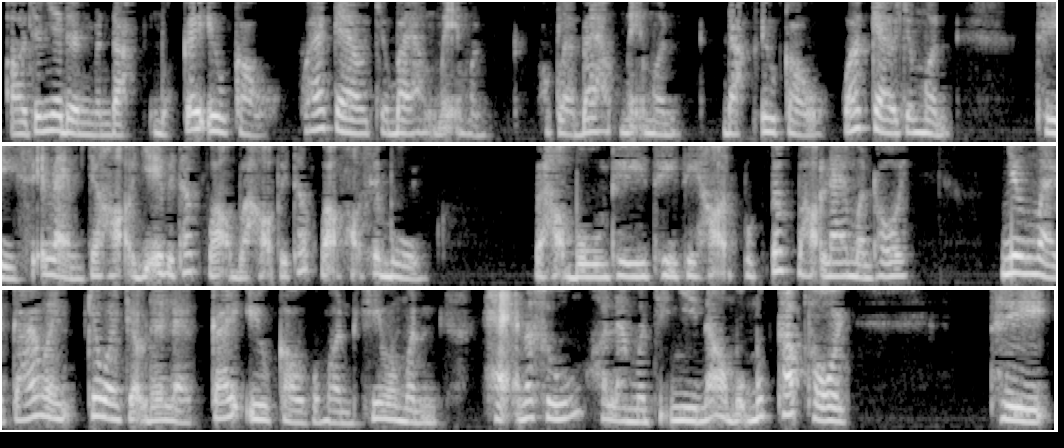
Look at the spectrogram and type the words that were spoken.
ở trong gia đình mình đặt một cái yêu cầu quá cao cho ba hoặc mẹ mình, hoặc là ba hoặc mẹ mình đặt yêu cầu quá cao cho mình, thì sẽ làm cho họ dễ bị thất vọng và họ bị thất vọng, họ sẽ buồn. Và họ buồn thì thì thì họ bực tức và họ la mình thôi. Nhưng mà cái quan cái quan trọng đây là cái yêu cầu của mình khi mà mình hạ nó xuống, hay là mình chỉ nhìn nó ở một mức thấp thôi, thì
